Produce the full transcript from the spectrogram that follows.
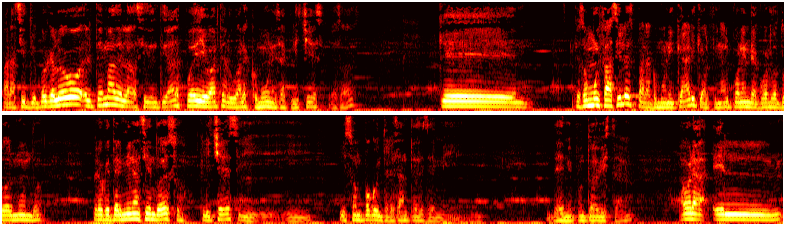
para sitio. Porque luego el tema de las identidades puede llevarte a lugares comunes, a clichés, ya sabes, que, que son muy fáciles para comunicar y que al final ponen de acuerdo a todo el mundo, pero que terminan siendo eso, clichés y, y, son poco interesantes desde mi, desde mi punto de vista, ¿no? Ahora, el,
